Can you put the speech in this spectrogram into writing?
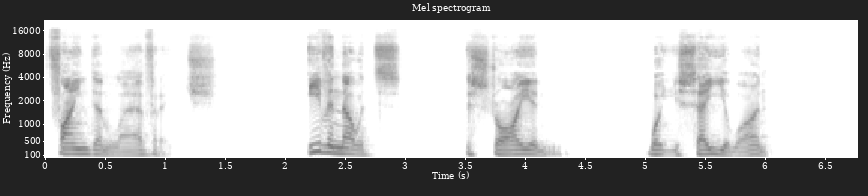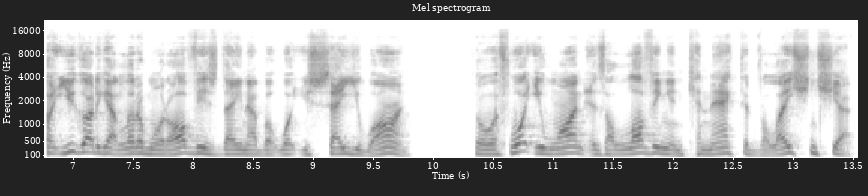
finding leverage, even though it's destroying what you say you want. But you got to get a little more obvious, Dana, about what you say you want. So if what you want is a loving and connected relationship,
